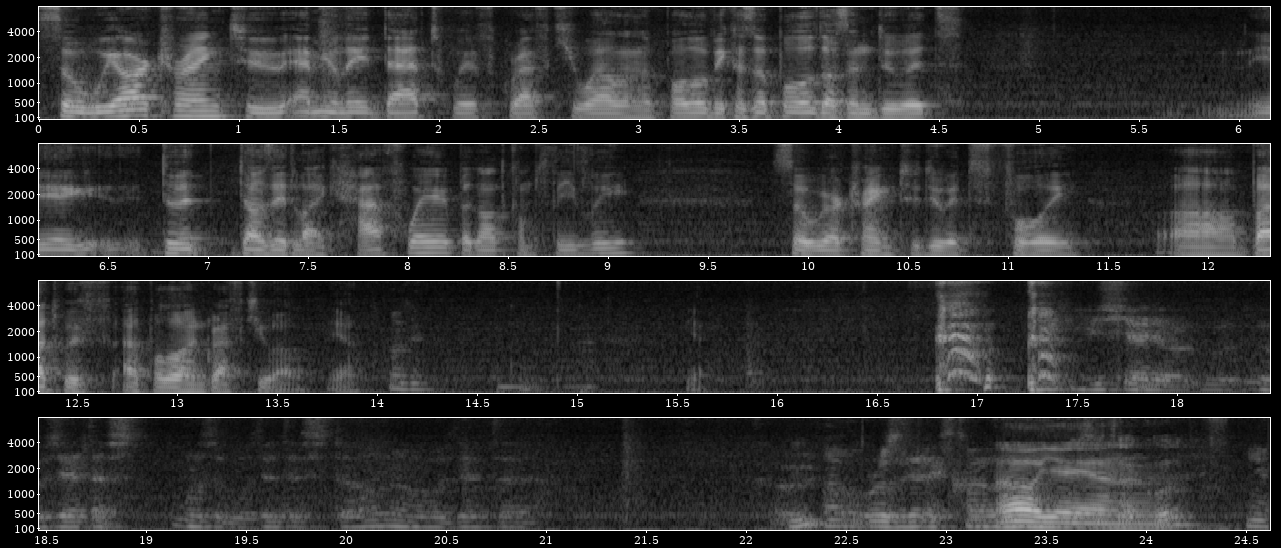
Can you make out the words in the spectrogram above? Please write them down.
So we are trying to emulate that with GraphQL and Apollo because Apollo doesn't do it. Yeah, do it does it like halfway, but not completely. So we are trying to do it fully, uh, but with Apollo and GraphQL. Yeah. You shared a, was that a, s- was it, was it a stone or was it a? Hmm? Oh, was it a code? Oh yeah, Was it yeah. code? Yeah.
